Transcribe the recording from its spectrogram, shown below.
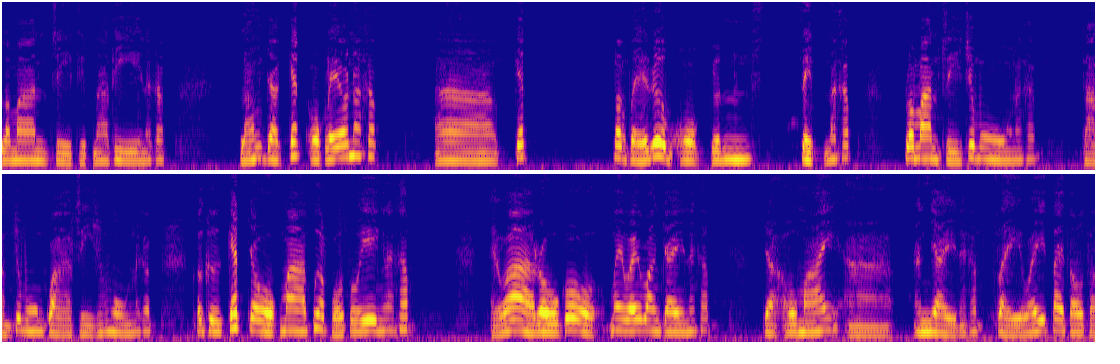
ประมาณ 40 นาทีนะครับ หลังจากแก๊สออกแล้วนะครับอ่าแก๊สตั้งแต่เริ่มออกจนเสร็จนะครับ ประมาณ 4 ชั่วโมงนะครับสามชั่วโมงกว่า4ชั่วโมงนะครับ ก็คือแก๊สจะออกมาเพื่อเผาตัวเองนะครับ แต่ว่าเราก็ไม่ไว้วางใจนะครับ จะเอาไม้อ่าอันใหญ่นะครับ ใส่ไว้ใต้เตาต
